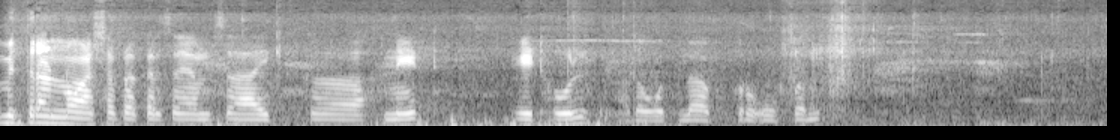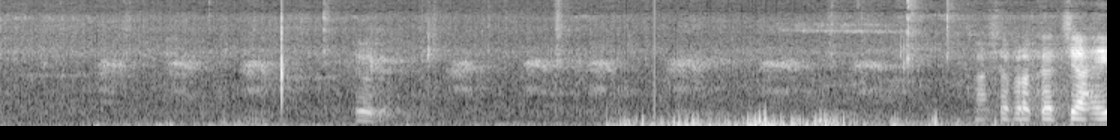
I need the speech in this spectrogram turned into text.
मित्रांनो अशा प्रकारचा आहे आमचा एक नेट एट होल आता ओतलं करू ओपन अशा प्रकारचे आहे.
